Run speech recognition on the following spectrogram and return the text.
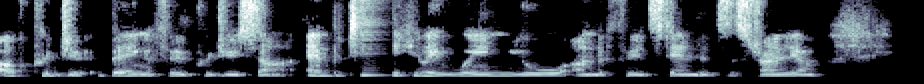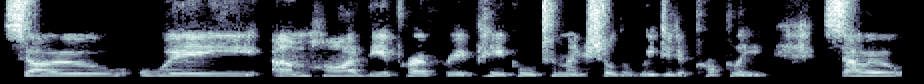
of produ- being a food producer, and particularly when you're under Food Standards Australia, so we um, hired the appropriate people to make sure that we did it properly. So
